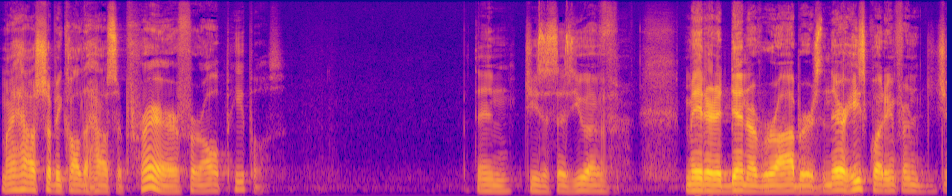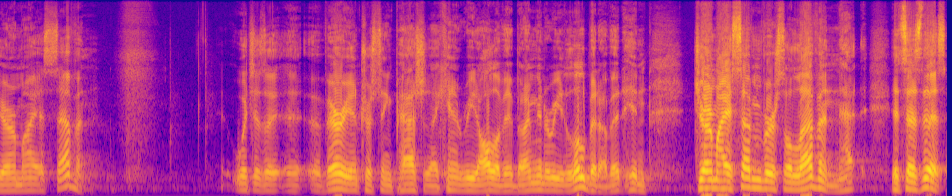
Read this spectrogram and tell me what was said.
My house shall be called a house of prayer for all peoples then Jesus says, You have made it a den of robbers. And there he's quoting from Jeremiah 7, which is a, a, very interesting passage. I can't read all of it, but I'm going to read a little bit of it. In Jeremiah 7, verse 11, it says this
